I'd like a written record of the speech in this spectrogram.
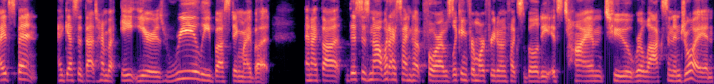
I had spent, I guess at that time, about eight years really busting my butt. And I thought, this is not what I signed up for. I was looking for more freedom and flexibility. It's time to relax and enjoy. And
